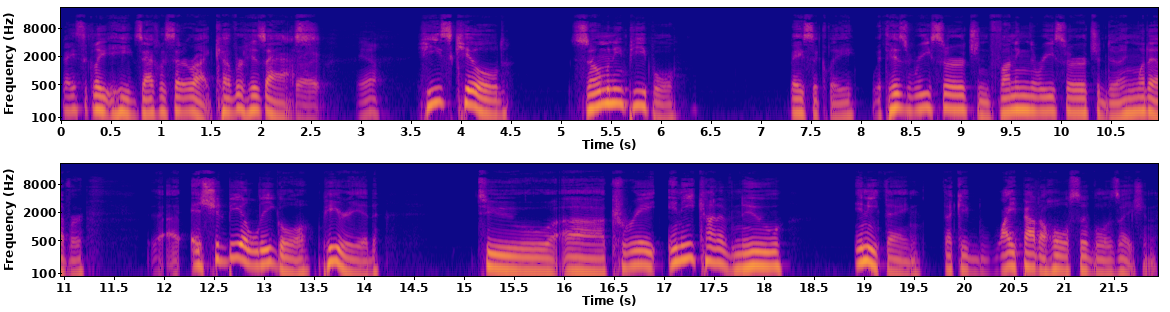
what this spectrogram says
basically he exactly said it right, cover his ass. Right. Yeah. He's killed so many people basically with his research and funding the research and doing whatever. Uh, it should be illegal, period, to uh, create any kind of new anything that could wipe out a whole civilization.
